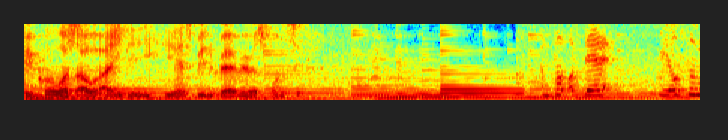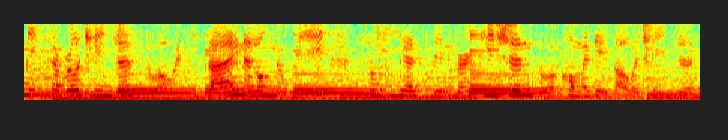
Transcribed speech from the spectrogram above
Rico was our ID. He has been very responsive. On top of that, we also made several changes to our design along the way, so he has been very patient to accommodate to our changes.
